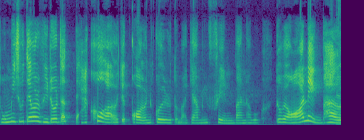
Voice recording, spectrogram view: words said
তুমি যদি আমার ভিডিওটা দেখো, আমাকে কমেন্ট করো তোমাকে আমি ফ্রেন্ড বানাবো। তুমি অনেক ভালো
